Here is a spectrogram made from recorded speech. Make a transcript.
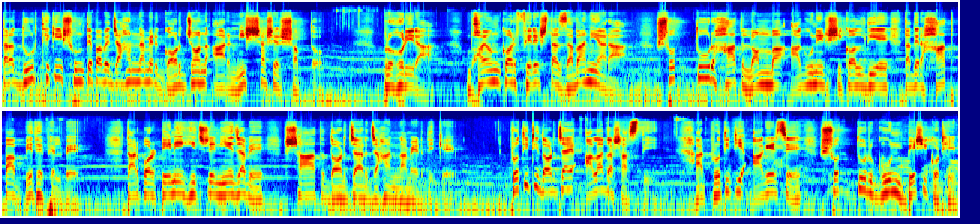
তারা দূর থেকেই শুনতে পাবে জাহান্নামের গর্জন আর নিঃশ্বাসের শব্দ। প্রহরীরা, ভয়ঙ্কর ফেরেশতা জাবানিয়ারা, সত্তর হাত লম্বা আগুনের শিকল দিয়ে তাদের হাত পা বেঁধে ফেলবে। তারপর টেনে হিঁচড়ে নিয়ে যাবে সাত দরজার জাহান্নামের দিকে। প্রতিটি দরজায় আলাদা শাস্তি, আর প্রতিটি আগের চেয়ে সত্তর গুণ বেশি কঠিন।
